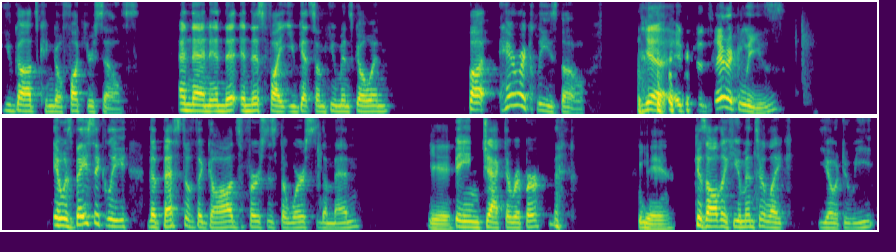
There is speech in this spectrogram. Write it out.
"You gods can go fuck yourselves," and then in the in this fight, you get some humans going. But Heracles, though, Yeah, it's, it's Heracles. it was basically the best of the gods versus the worst of the men, Yeah. being Jack the Ripper. Yeah. Because all the humans are like, "Yo, do we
